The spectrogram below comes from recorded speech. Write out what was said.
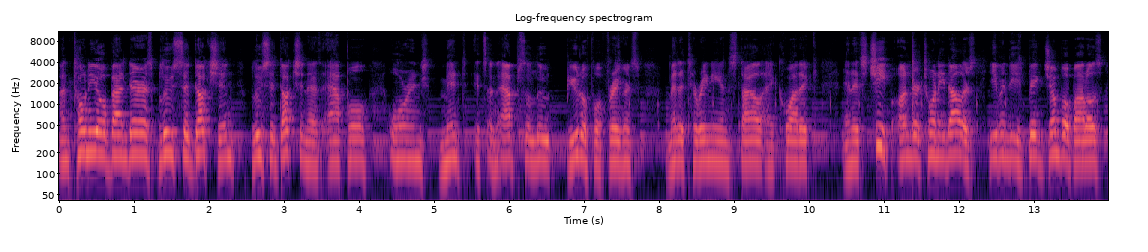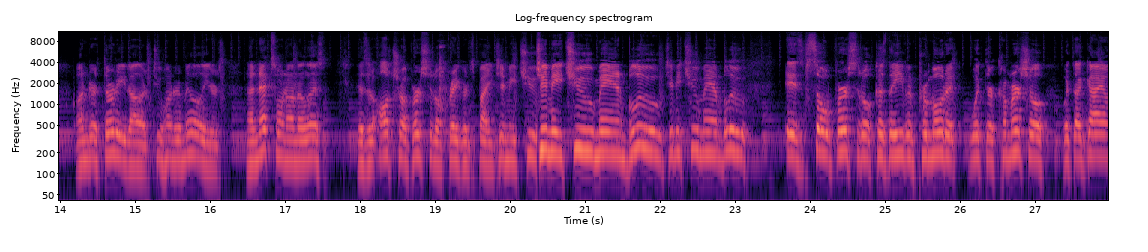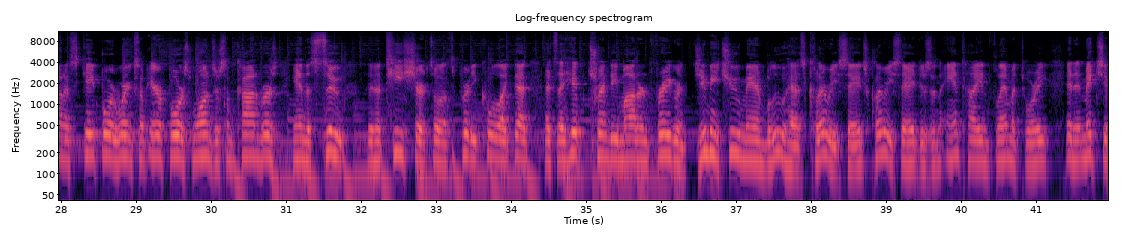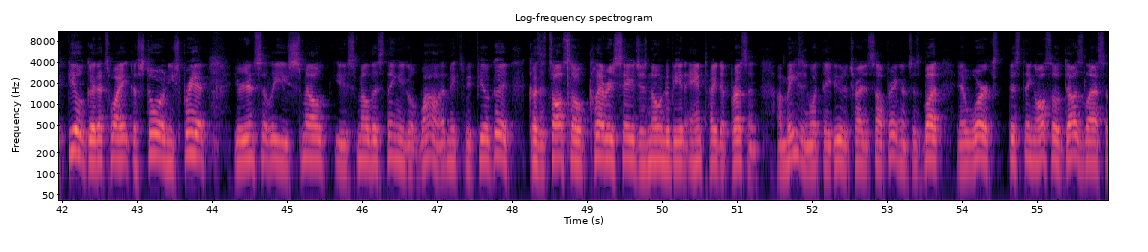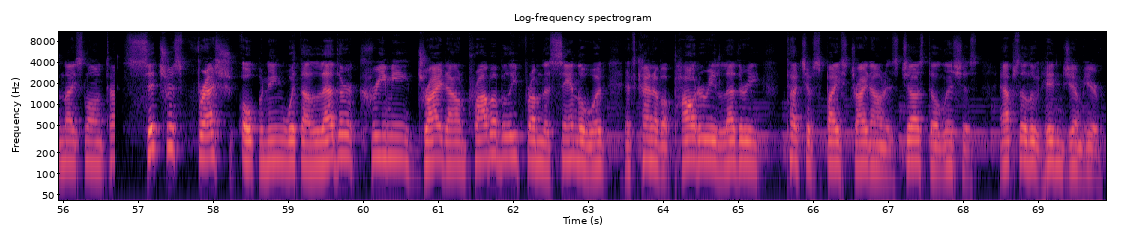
Antonio Banderas Blue Seduction. Blue Seduction has apple, orange, mint. It's an absolute beautiful fragrance. Mediterranean style, aquatic, and it's cheap, under $20. Even these big jumbo bottles, under $30, 200 milliliters. The next one on the list is an ultra versatile fragrance by Jimmy Choo. Jimmy Choo Man Blue. Jimmy Choo Man Blue is so versatile because they even promote it with their commercial with a guy on a skateboard wearing some Air Force Ones or some Converse and a suit and a t-shirt so it's pretty cool like that. It's a hip trendy modern fragrance. Jimmy Choo Man Blue has clary sage. Clary sage is an anti-inflammatory and it makes you feel good. That's why at the store when you spray it you're instantly you smell you smell this thing and you go wow that makes me feel good. Because it's also clary sage is known to be an antidepressant. Amazing what they do to try to sell fragrances but it works. This thing also does last a nice long time citrus fresh opening with a leather creamy dry down probably from the sandalwood. It's kind of a powdery leathery touch of spice dry down. Is just delicious. Absolute hidden gem here.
